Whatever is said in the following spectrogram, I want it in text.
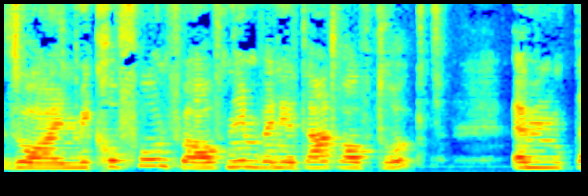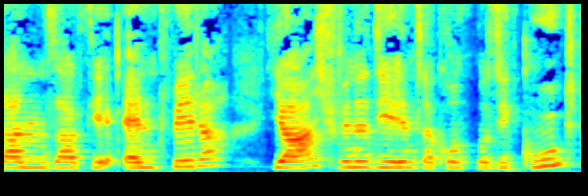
so ein Mikrofon für Aufnehmen. Wenn ihr da drauf drückt, ähm, dann sagt ihr entweder, ja, ich finde die Hintergrundmusik gut,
